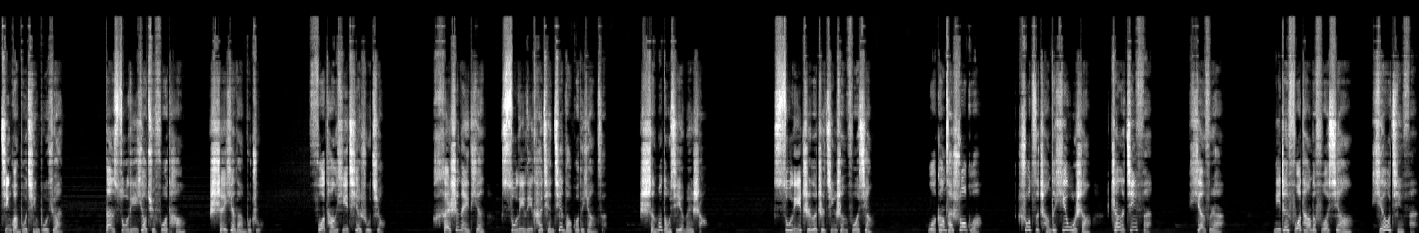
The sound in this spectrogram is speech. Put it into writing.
尽管不情不愿，但苏黎要去佛堂，谁也拦不住。佛堂一切如旧，还是那天苏黎离开前见到过的样子，什么东西也没少。苏黎指了指金身佛像：“我刚才说过，朱子成的衣物上沾了金粉，燕夫人。”你这佛堂的佛像也有金粉，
